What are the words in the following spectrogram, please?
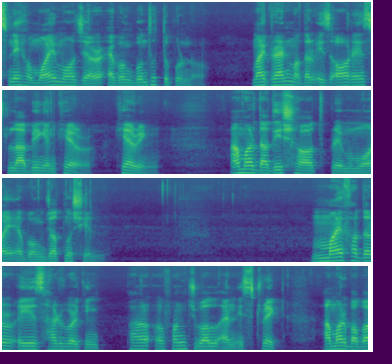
স্নেহময়, মজার এবং বন্ধুত্বপূর্ণ। My grandmother is always loving and care caring আমার দাদি সৎ, প্রেমময় এবং যত্নশীল। My father is hardworking punctual and strict আমার বাবা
